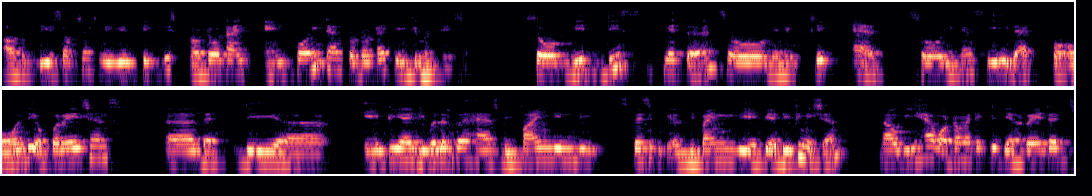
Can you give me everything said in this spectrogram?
out of these options we will pick this prototype endpoint and prototype implementation. So with this method, so when you click add, so you can see that for all the operations uh, that the uh, API developer has defined in the specific uh, defined the API definition, now we have automatically generated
